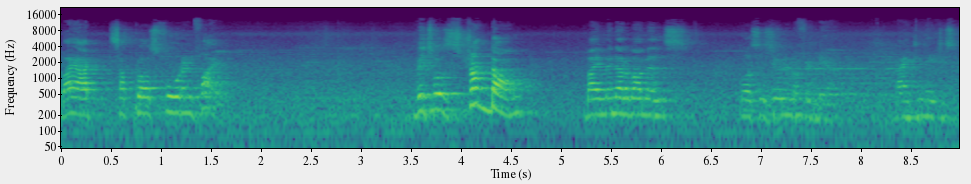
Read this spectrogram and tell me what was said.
by Art subclause 4 and 5, which was struck down by Minerva Mills versus Union of India, 1987,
